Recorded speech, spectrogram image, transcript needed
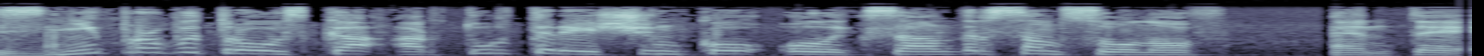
З Дніпропетровська Артур Терещенко, Олександр Самсонов, НТ.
